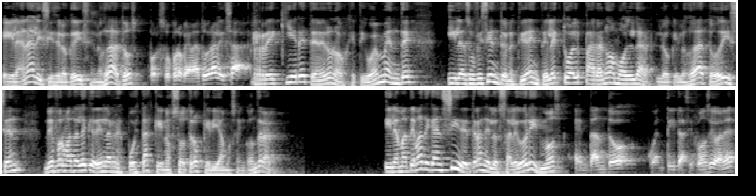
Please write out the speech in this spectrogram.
El análisis de lo que dicen los datos Por su propia naturaleza, requiere tener un objetivo en mente y la suficiente honestidad intelectual para no amoldar lo que los datos dicen de forma tal de que den las respuestas que nosotros queríamos encontrar. Y la matemática en sí detrás de los algoritmos en tanto cuentitas y funciones,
